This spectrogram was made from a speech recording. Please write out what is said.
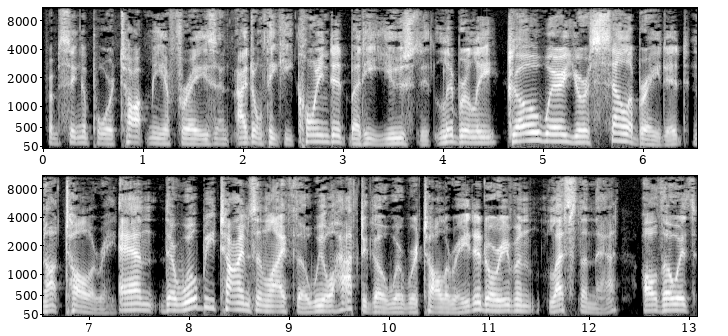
from Singapore taught me a phrase, and I don't think he coined it, but he used it liberally. Go where you're celebrated, not tolerated. And there will be times in life, though, we will have to go where we're tolerated or even less than that. Although it's,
